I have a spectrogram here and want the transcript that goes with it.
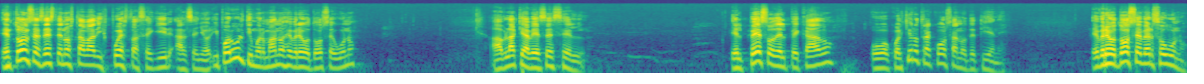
Entonces este no estaba dispuesto a seguir al Señor. Y por último, hermanos, Hebreos 12.1, habla que a veces el, el peso del pecado o cualquier otra cosa nos detiene. Hebreos 12, verso 1.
